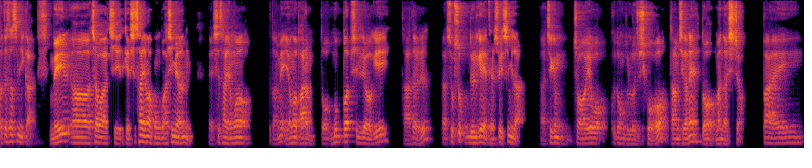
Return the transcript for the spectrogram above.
어떠셨습니까? 매일 어, 저와 같이 이렇게 시사 영어 공부하시면 예, 시사 영어 그 다음에 영어 발음 또 문법 실력이 다들 어, 쑥쑥 늘게 될 수 있습니다. 아, 지금 좋아요, 구독 눌러주시고 다음 시간에 또 만나시죠. 빠이.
